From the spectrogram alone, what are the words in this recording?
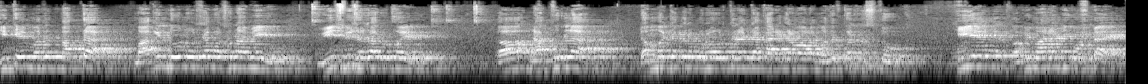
जिथे मदत मागतात. मागील दोन वर्षापासून आम्ही वीस वीस हजार रुपये नागपूरला धम्मचक्र प्रवर्तनाच्या कार्यक्रमाला मदत करत असतो. ही एक अभिमानाची गोष्ट आहे.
